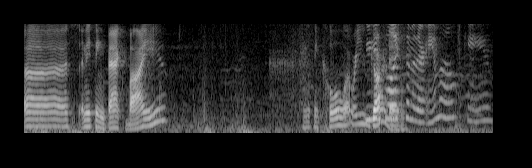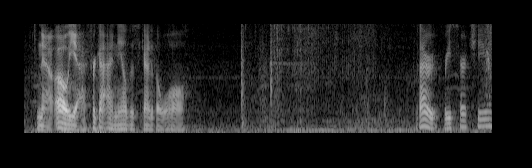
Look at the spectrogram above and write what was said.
us. Anything back by you? Anything cool? What were you, you can guarding? collect some of their ammo, can't you? No. Oh, yeah. I forgot I nailed this guy to the wall. Did I research you?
